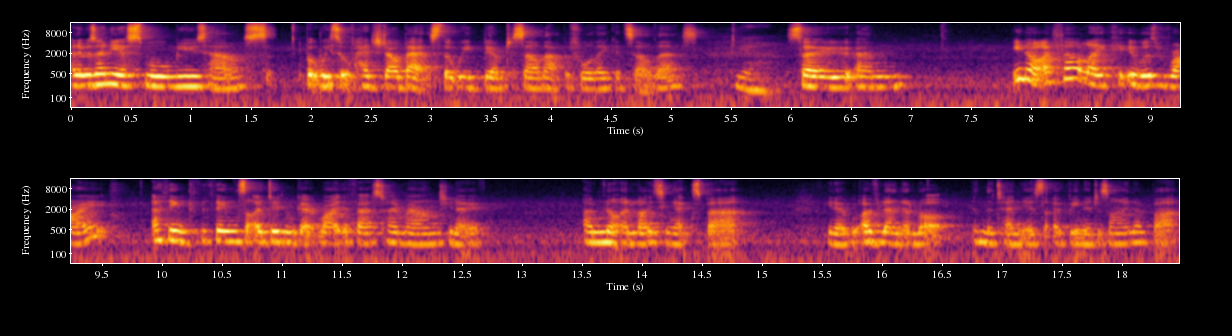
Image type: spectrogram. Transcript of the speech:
And it was only a small muse house, but we sort of hedged our bets that we'd be able to sell that before they could sell theirs. Yeah. So, um, you know, I felt like it was right. I think the things that I didn't get right the first time round, you know, I'm not a lighting expert. You know, I've learned a lot in the 10 years that I've been a designer, but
